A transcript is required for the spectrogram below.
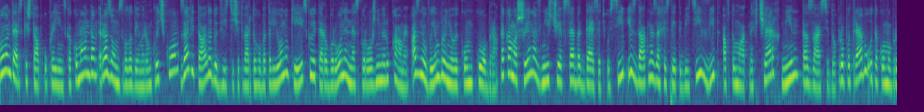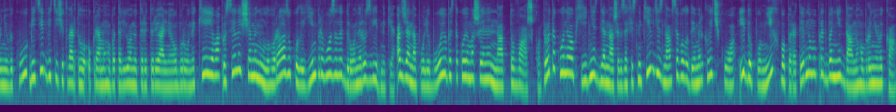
Волонтерський штаб Українська команда разом з Володимиром Кличком завітали до 204-го батальйону Київської тероборони не з порожніми руками, а з новим броньовиком Кобра. Така машина вміщує в себе 10 осіб і здатна захистити бійців від автоматних черг, мін та засідок. Про потребу у такому броньовику бійці 204-го окремого батальйону територіальної оборони Києва просили ще минулого разу, коли їм привозили дрони-розвідники, адже на полі бою без такої машини надто важко. Про таку необхідність для наших захисників дізнався Володимир Кличко і допоміг в оперативному придбанні даного броньовика.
